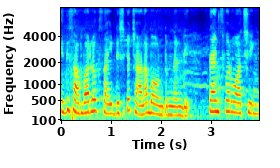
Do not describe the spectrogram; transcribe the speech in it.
ఇది సాంబార్లోకి సైడ్ డిష్గా చాలా బాగుంటుందండి. Thanks for watching.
